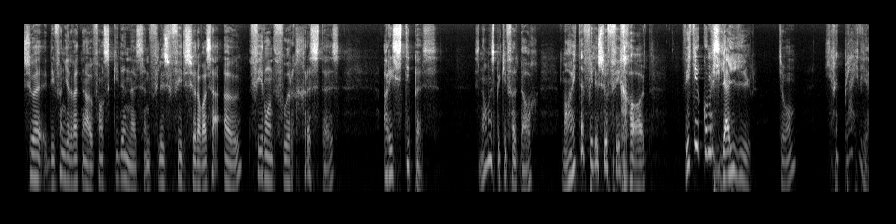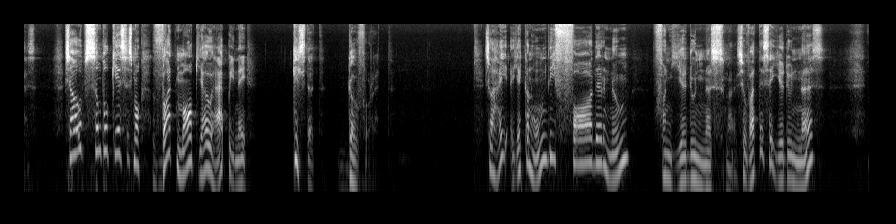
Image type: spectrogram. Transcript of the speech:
So die van julle wat nou hou van skiedenis en filosofie, so daar was 'n ou 400 voor Christus, Aristippus. Sy naam is bietjie verdag, maar hy het 'n filosofie gehad. Weet jy kom is jy hier? Tom, jy moet bly wees. So op simpel keuses maak. Wat maak jou happy, nê? Nee, kies dit. Go for it. So hy jy kan hom die vader noem van hedonisme. So wat is 'n hedonis?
